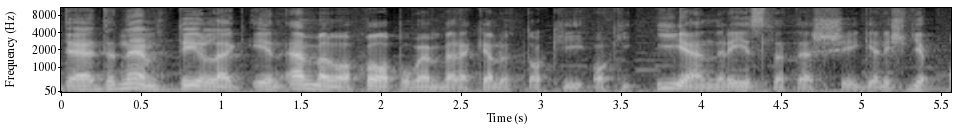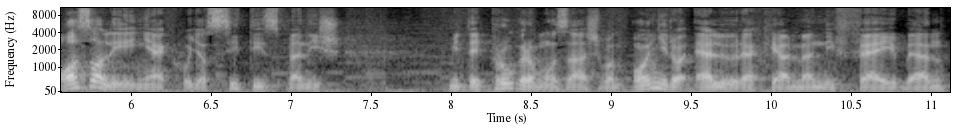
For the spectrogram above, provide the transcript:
De, de nem, tényleg, én emelem a kalapom emberek előtt, aki, aki ilyen részletességgel, és ugye az a lényeg, hogy a Cities-ben is, mint egy programozásban, annyira előre kell menni fejben,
